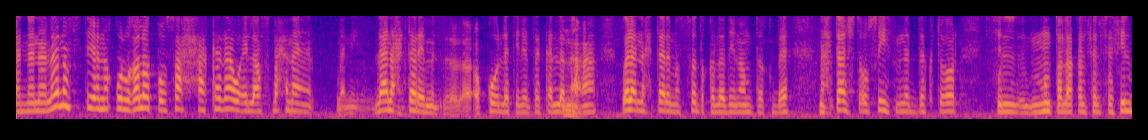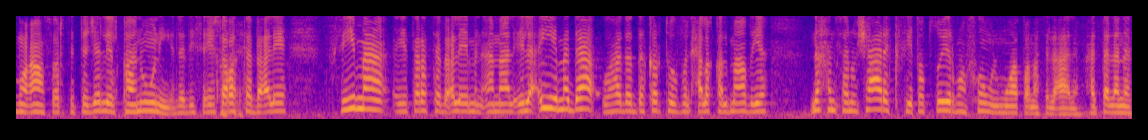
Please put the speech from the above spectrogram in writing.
أننا لا نستطيع نقول غلط وصح كذا وإلا أصبحنا يعني لا نحترم العقول التي نتكلم نعم. معها ولا نحترم الصدق الذي ننطق به، نحتاج توصيف من الدكتور في المنطلق الفلسفي المعاصر في التجلي القانوني الذي سيترتب صحيح. عليه فيما يترتب عليه من آمال إلى أي مدى وهذا ذكرته في الحلقة الماضية نحن سنشارك في تطوير مفهوم المواطنة في العالم حتى لا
